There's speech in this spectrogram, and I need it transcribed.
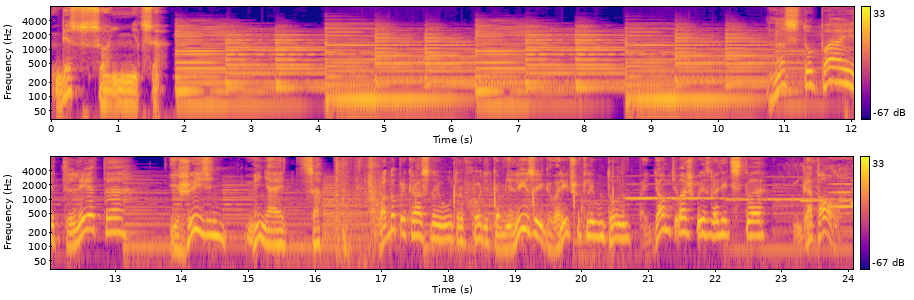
бессонница. Наступает лето, и жизнь меняется. В одно прекрасное утро входит ко мне Лиза и говорит шутливым тоном «Пойдемте, ваше превосходительство, готово!»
